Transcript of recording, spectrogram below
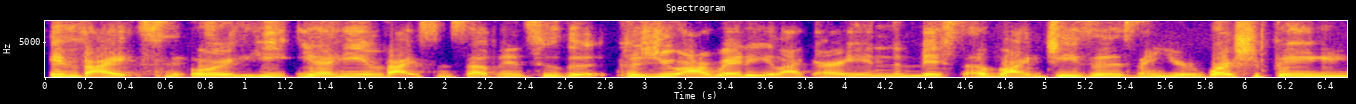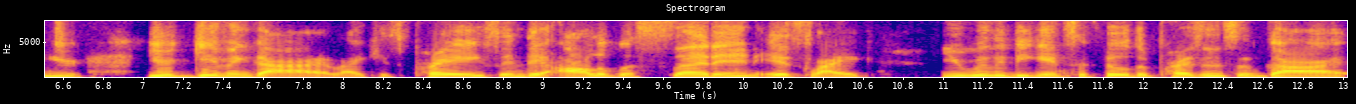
invites or he yeah he invites himself into the because you already like are in the midst of like jesus and you're worshiping and you're you're giving god like his praise and then all of a sudden it's like you really begin to feel the presence of god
